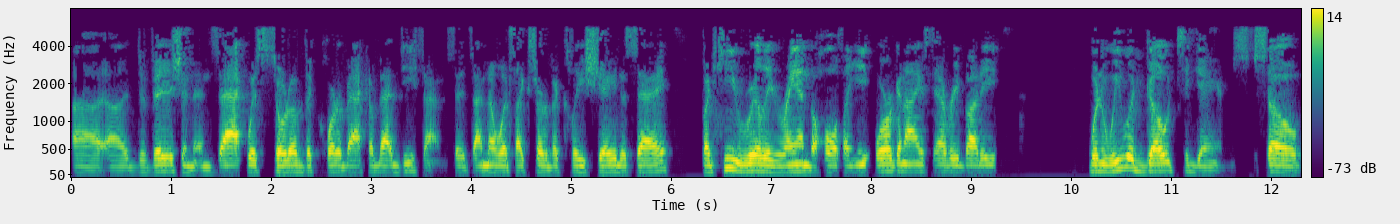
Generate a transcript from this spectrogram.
uh, uh, division, and Zach was sort of the quarterback of that defense. It's, I know it's like sort of a cliche to say, but he really ran the whole thing. He organized everybody. When we would go to games, so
